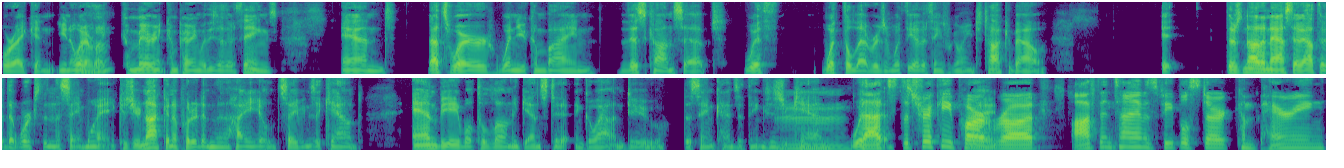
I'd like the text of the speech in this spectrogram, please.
or I can, you know, whatever, mm-hmm. like comparing, comparing with these other things. And that's where when you combine this concept with, with the leverage and with the other things we're going to talk about, there's not an asset out there that works in the same way because you're not going to put it in the high yield savings account and be able to loan against it and go out and do the same kinds of things as you can. Mm, with that's it. the tricky part, right? Rod. Oftentimes people start comparing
